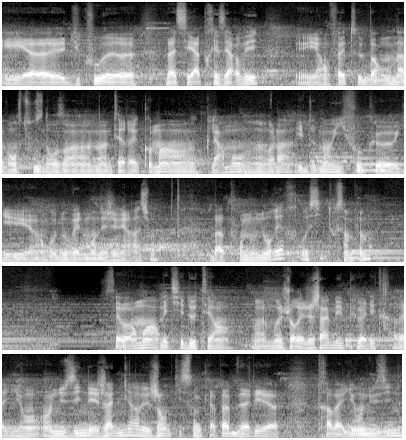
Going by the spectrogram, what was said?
Et euh, du coup, euh, bah, c'est à préserver. Et en fait, bah, on avance tous dans un intérêt commun, hein, clairement. Hein, voilà. Et demain, il faut qu'il y ait un renouvellement des générations. Bah, pour nous nourrir aussi, tout simplement. C'est vraiment un métier de terrain. moi, j'aurais jamais pu aller travailler en, usine et j'admire les gens qui sont capables d'aller euh, travailler en usine.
